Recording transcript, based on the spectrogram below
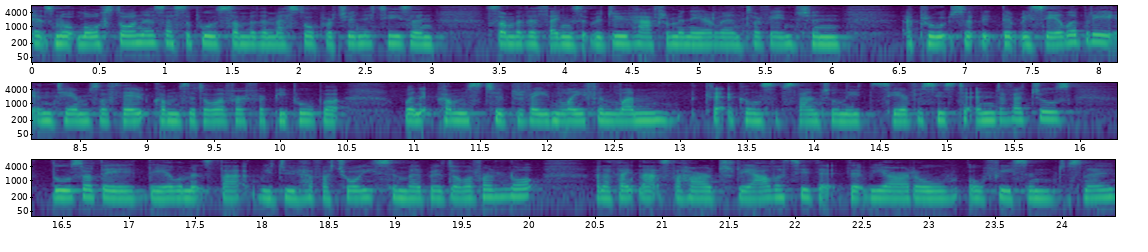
it's not lost on us, I suppose, some of the missed opportunities and some of the things that we do have from an early intervention approach that we, that we celebrate in terms of the outcomes they deliver for people. But when it comes to providing life and limb critical and substantial need services to individuals, those are the, the elements that we do have a choice in whether we deliver or not. And I think that's the hard reality that, that we are all, all facing just now.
